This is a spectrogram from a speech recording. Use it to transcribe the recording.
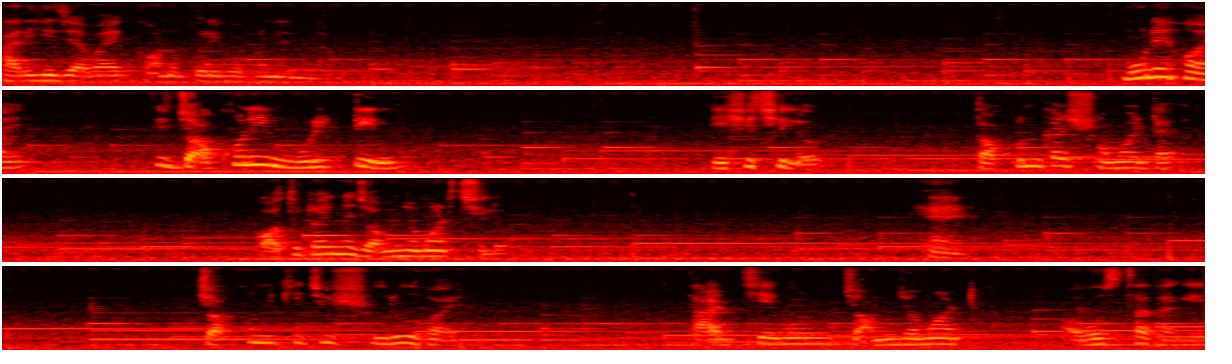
হারিয়ে যাওয়া এক গণপরিবহনের নাম। মনে হয় যে যখন এই মুড়ির টিন এসেছিল, তখনকার সময়টা কতটাই না জমজমাট ছিল। হ্যাঁ যখন কিছু শুরু হয়, তার যেমন জমজমাট অবস্থা থাকে,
